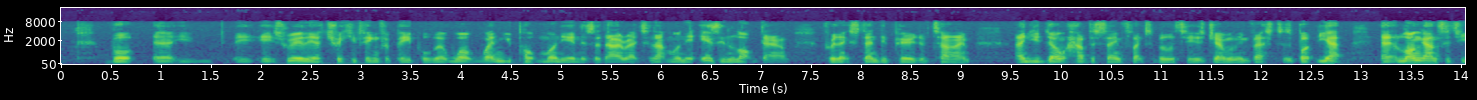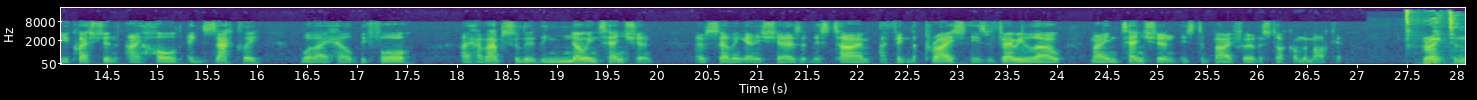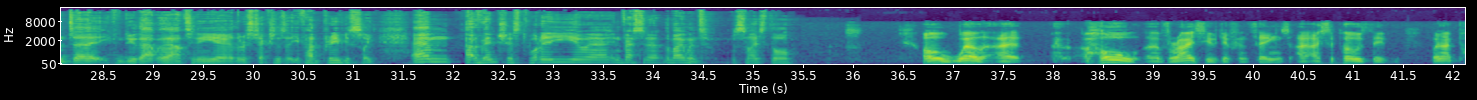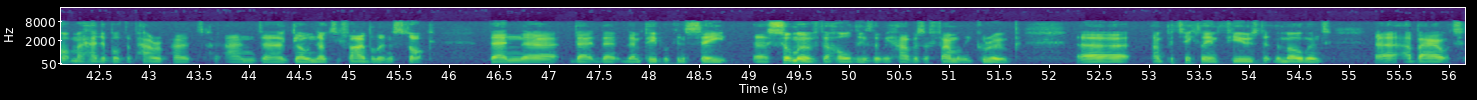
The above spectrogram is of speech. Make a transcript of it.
But uh, it, it's really a tricky thing for people that what when you put money in as a director, that money is in lockdown for an extended period of time. And you don't have the same flexibility as general investors. But yeah, long answer to your question, I hold exactly what I held before I have absolutely no intention of selling any shares at this time. I think the price is very low. My intention is to buy further stock on the market. Great, and uh, you can do that without any uh, the restrictions that you've had previously. Um, out of interest, what are you uh, invested in at the moment besides Thor? Oh well, uh, a whole uh, variety of different things. I, I, suppose that when I pop my head above the parapet and uh, go notifiable in a stock, then, uh, then, then people can see uh, some of the holdings that we have as a family group. Uh, I'm particularly enthused at the moment about,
